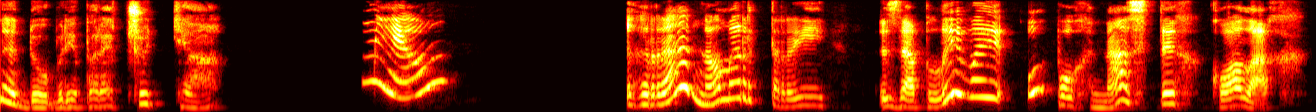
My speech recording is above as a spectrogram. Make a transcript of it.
недобрі передчуття. Мяу. Гра номер три. Запливи у пухнастих колах.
